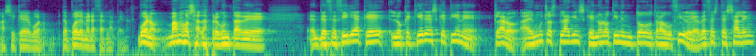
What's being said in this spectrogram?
así que bueno, te puede merecer la pena. Bueno, vamos a la pregunta de de Cecilia que lo que quiere es que tiene, claro, hay muchos plugins que no lo tienen todo traducido y a veces te salen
